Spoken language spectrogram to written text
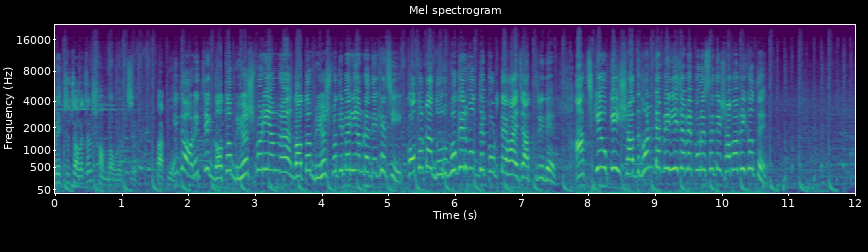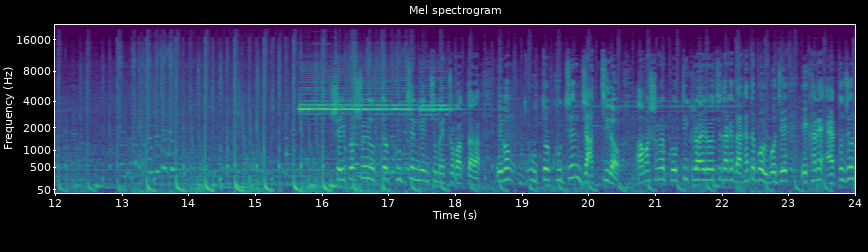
মেট্রো চলাচল সম্ভব হচ্ছে। পাপিয়া কিন্তু অরিত্রিক, গত বৃহস্পতি আমরা, গত বৃহস্পতিবারই আমরা দেখেছি, কতটা দুর্ভোগের মধ্যে পড়তে হয় যাত্রীদের। আজকেও কি সাত ঘণ্টা পেরিয়ে যাবে পরিস্থিতি স্বাভাবিক হতে? সেই প্রশ্নের উত্তর খুঁজছেন কিন্তু মেট্রো কর্তারা এবং উত্তর খুঁজছেন যাত্রীরাও। আমার সঙ্গে প্রতীক রায় রয়েছে, তাকে দেখাতে বলব যে এখানে এতজন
